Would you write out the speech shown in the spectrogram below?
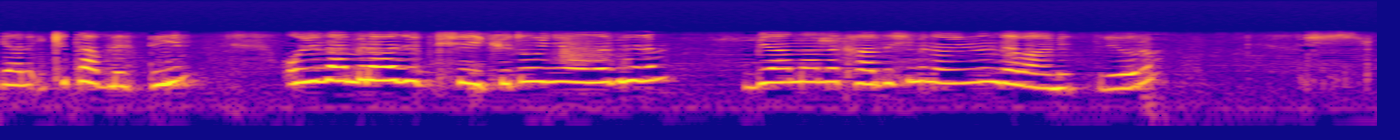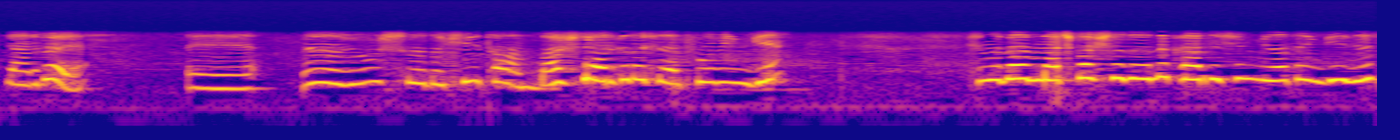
Yani iki tabletteyim. O yüzden birazcık şey kötü oynuyor olabilirim. Bir yandan da kardeşimin oyununu devam ettiriyorum. Yani böyle. Ee, ne yazıyormuş sıradaki? Tamam başlıyor arkadaşlar Proving'e. Şimdi ben maç başladığında kardeşim zaten gelir.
